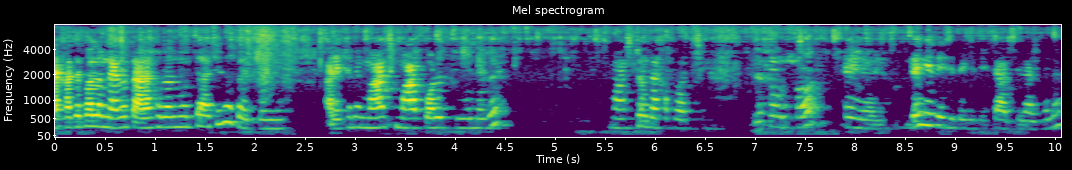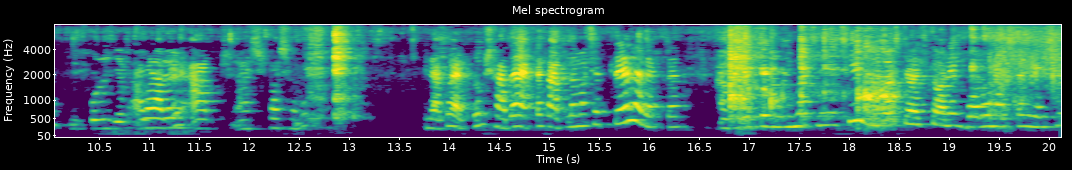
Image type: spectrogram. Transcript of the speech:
দেখাতে পারলাম না এখন তাড়াহুড়ার মধ্যে আছে তো তার জন্য। আর এখানে মাছ মা পরে ধুয়ে নেবে। মাছটাও দেখা পাচ্ছি দেখিয়ে দিয়েছি দেখিয়ে দিয়েছি আর লাগবে না। আবার আবার আট আশপাশ হবে। দেখো একদম সাদা একটা কাতলা মাছের তেল আর একটা রুই মাছ নিয়েছি। রুই মাছটা আজকে অনেক বড় মাছটা নিয়েছি।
